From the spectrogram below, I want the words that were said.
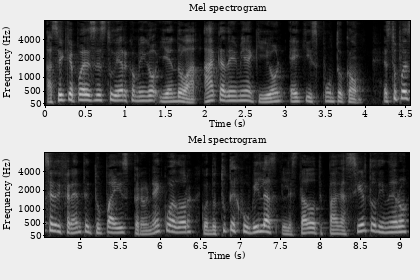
Así que puedes estudiar conmigo yendo a academia-x.com. Esto puede ser diferente en tu país, pero en Ecuador, cuando tú te jubilas, el Estado te paga cierto dinero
